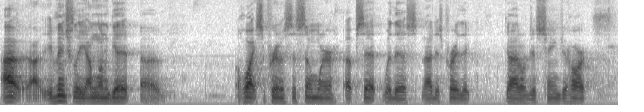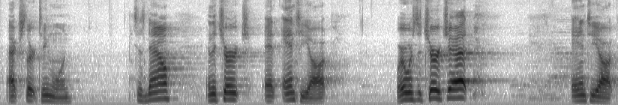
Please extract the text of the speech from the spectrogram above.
I, I eventually I'm going to get uh, a white supremacist somewhere upset with this. And I just pray that God will just change your heart. Acts 13 1. It says, Now in the church at Antioch, where was the church at? Antioch.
